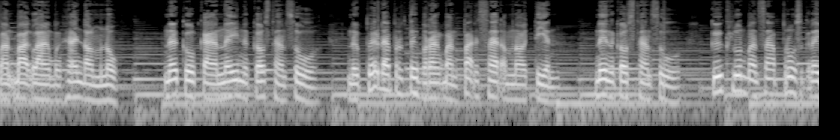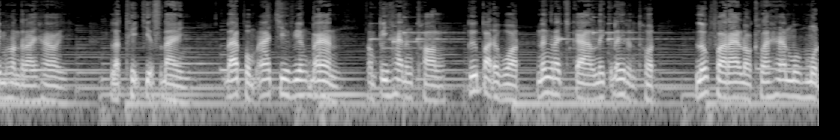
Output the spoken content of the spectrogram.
បានបើកឡើងបង្ហាញដល់មនុស្សនៅគោលការណ៍នៃនគរស្ថានសួគ៌ នៅពេលដែលប្រទេសបារាំងបានបដិសេធអំណោយទាននៃនគរស្ថានសួគ៌គឺខ្លួនបានសាបព្រោះសេចក្តីមហន្តរាយហើយលទ្ធិជាស្ដែង ដែលពុំអាចជៀសវាងបាន អំពីហេតុនិងផល គឺបដិវត្តនិងរជ្ជកាលនៃក្តីរន្ធត់លោកហ្វារ៉ែលដ៏ក្លាហានមោះមុត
